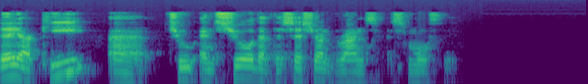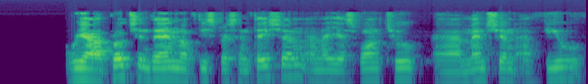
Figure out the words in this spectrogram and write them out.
They are key uh, to ensure that the session runs smoothly. We are approaching the end of this presentation and I just want to uh, mention a few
